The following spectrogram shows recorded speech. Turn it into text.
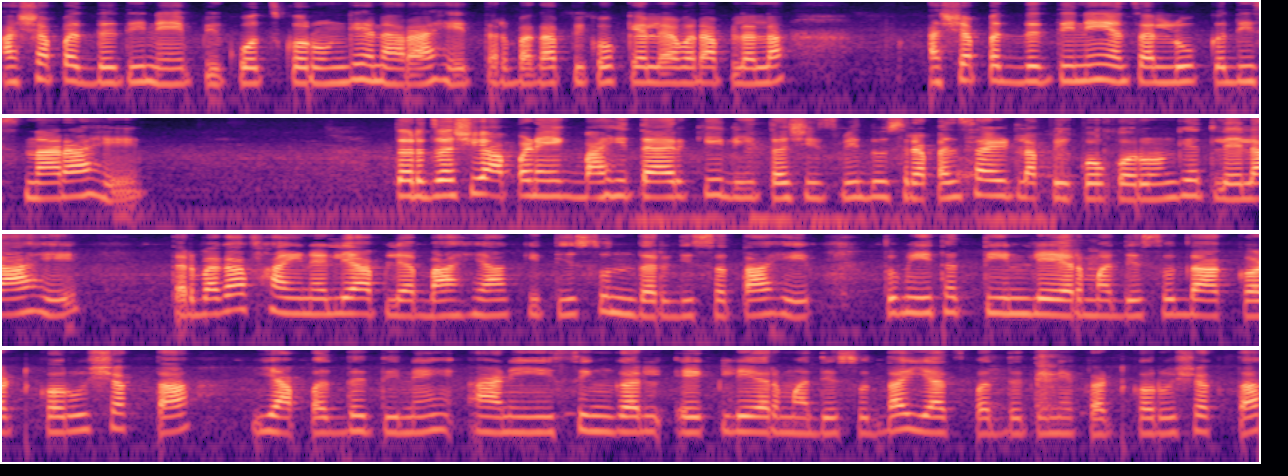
अशा पद्धतीने पिकोच करून घेणार आहे. तर बघा पिको केल्यावर आपल्याला अशा पद्धतीने याचा लुक दिसणार आहे. तर जशी आपण एक बाही तयार केली तशीच मी दुसऱ्या पण साईडला पिको करून घेतलेला आहे. तर बघा फायनली आपल्या बाह्या किती सुंदर दिसत आहे. तुम्ही इथं तीन लेअरमध्ये सुद्धा कट करू शकता या पद्धतीने आणि सिंगल एक लेअरमध्ये सुद्धा याच पद्धतीने कट करू शकता.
